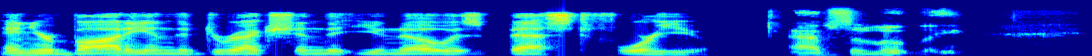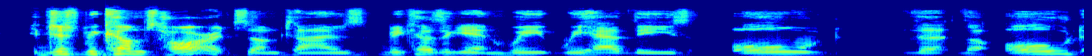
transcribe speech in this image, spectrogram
and your body in the direction that you know is best for you. Absolutely. It just becomes hard sometimes because again, we we have these old the the old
